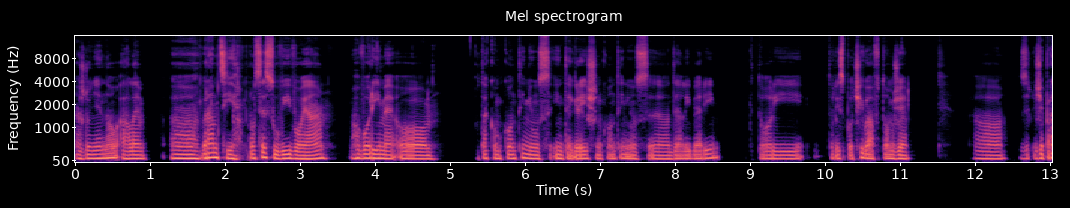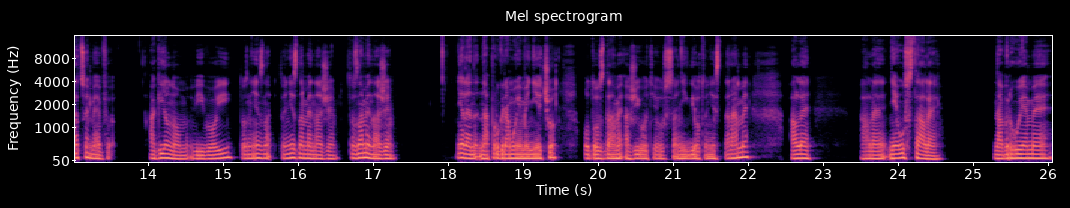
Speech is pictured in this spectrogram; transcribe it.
každodennou, ale uh, v rámci procesu vývoja hovoríme o, o takom continuous integration, continuous uh, delivery, ktorý, ktorý spočíva v tom, že, uh, že pracujeme v agilnom vývoji. To, nezna, to neznamená, že, to znamená, že nielen naprogramujeme niečo, odozdáme a v živote už sa nikdy o to nestaráme, ale, ale neustále navrhujeme,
